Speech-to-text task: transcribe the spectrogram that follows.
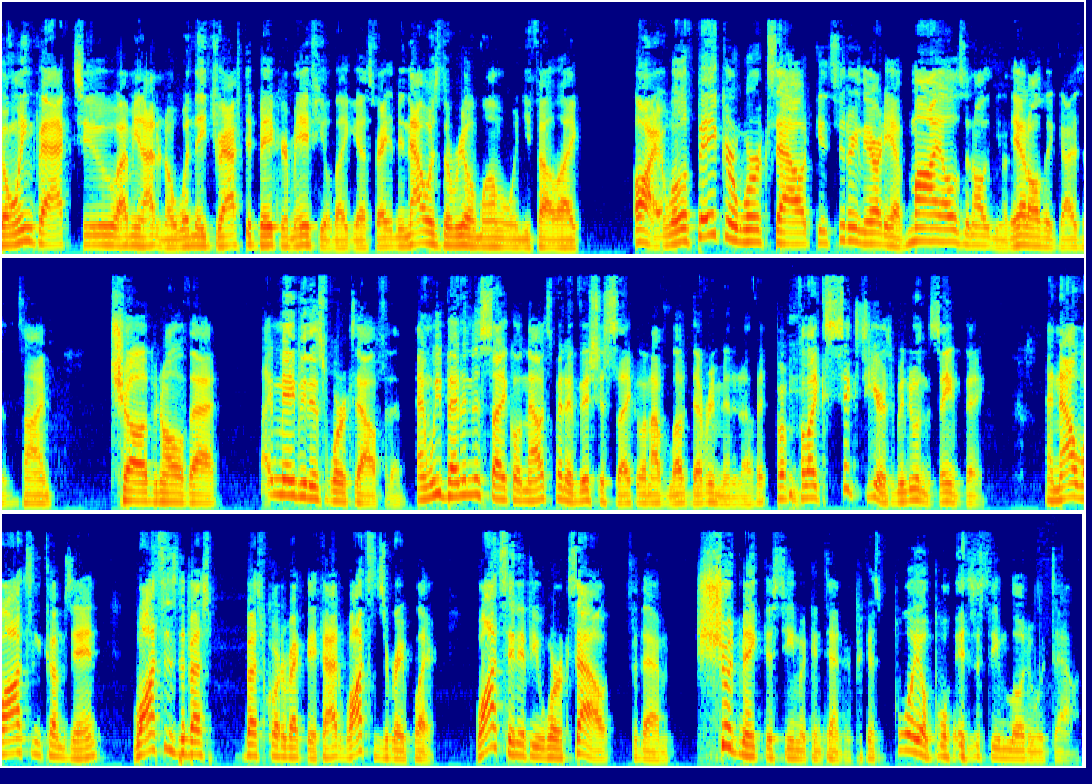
going back to, I mean, I don't know, when they drafted Baker Mayfield, I guess, right? I mean, that was the real moment when you felt like, all right, well, if Baker works out, considering they already have Myles and all, you know, they had all the guys at the time, Chubb and all of that, like maybe this works out for them. And we've been in this cycle now. It's been a vicious cycle, and I've loved every minute of it. But for like six years, we've been doing the same thing. And now Watson comes in. Watson's the best best quarterback they've had. Watson's a great player. Watson, if he works out for them, should make this team a contender because boy, oh boy, is this team loaded with talent.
